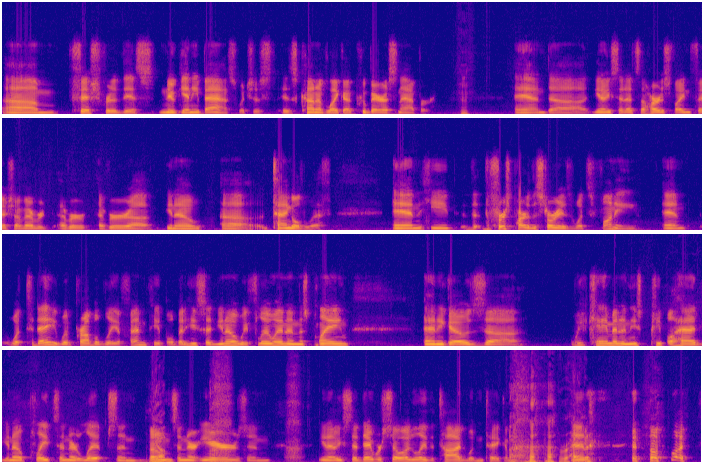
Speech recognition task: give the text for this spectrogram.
um, fish for this New Guinea bass, which is is kind of like a Cubera snapper and uh, you know he said that's the hardest fighting fish I've ever ever ever uh, you know uh, tangled with. And he the, the, first part of the story is what's funny and what today would probably offend people, but he said you know we flew in in this plane, and he goes. Uh, we came in and these people had you know plates in their lips and bones yep. in their ears and you know he said they were so ugly the tide wouldn't take them out right. and like,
